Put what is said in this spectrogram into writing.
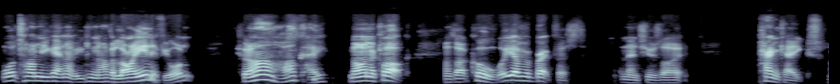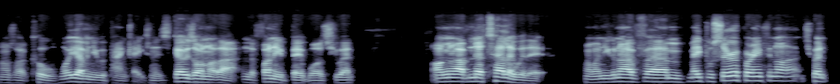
What time are you getting up? You can have a lie in if you want. She went, oh, okay, nine o'clock. I was like, cool. What are you having for breakfast? And then she was like, pancakes. I was like, cool. What are you having you with pancakes? And it goes on like that. And the funny bit was, she went, I'm gonna have Nutella with it. I went, you're gonna have um, maple syrup or anything like that? She went,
